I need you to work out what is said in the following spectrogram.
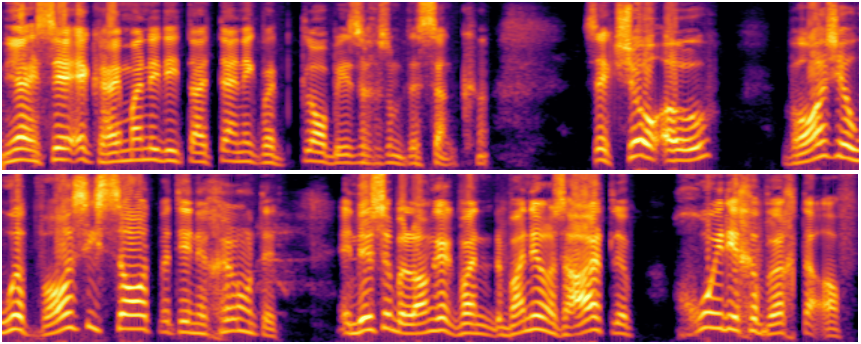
nee hy sê ek ry maar net die Titanic wat klaar besig is om te sink. Sê ek sure ou waar is jou hoop? Waar is die saad wat jy in die grond het? En dis so belangrik want wanneer ons hardloop gooi die gewigte af.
